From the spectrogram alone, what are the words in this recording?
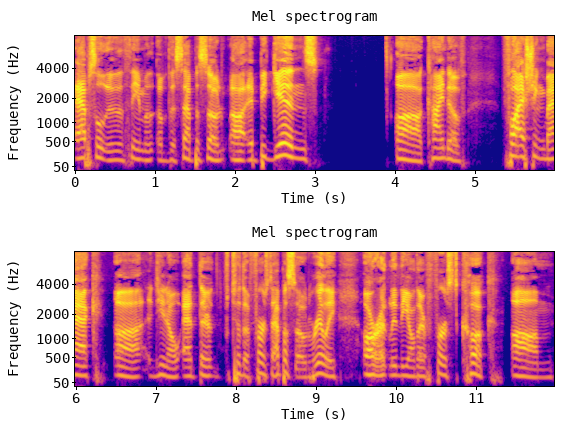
absolutely the theme of, of this episode. Uh, it begins uh, kind of flashing back, uh, you know, at their to the first episode, really, or at least you know their first cook, um,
